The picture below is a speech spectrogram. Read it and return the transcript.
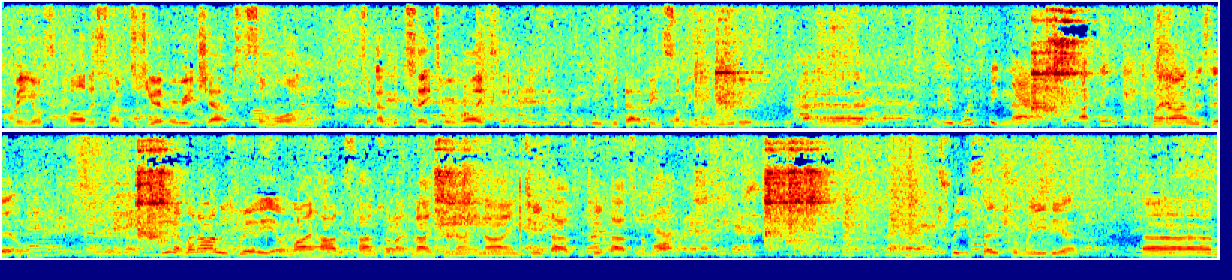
having your hardest times? Did you ever reach out to someone, to, um, say to a writer? It, would that have been something that you would have? Uh, it would be now. I think when I was ill, you know, when I was really ill, my hardest times were like 1999, 2000, 2001, pre-social media. Um,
